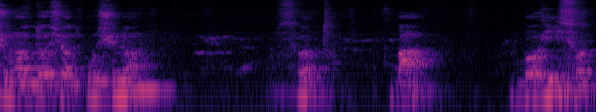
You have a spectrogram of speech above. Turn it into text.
সমুদ্র স্রোত, উষ্ণ স্রোত বা বহিঃস্রোত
